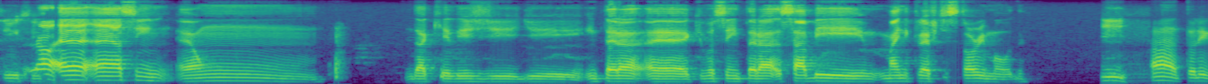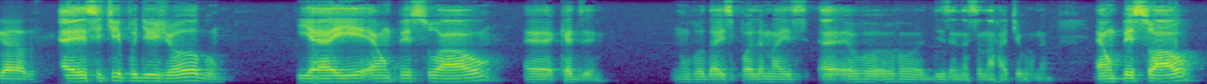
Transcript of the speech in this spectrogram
sim, sim. Não, é, é assim, é um daqueles de, de intera é, que você intera sabe Minecraft Story Mode. Sim. Ah, tô ligado. É esse tipo de jogo. E aí é um pessoal, é, quer dizer, não vou dar spoiler, mas é, eu, vou, eu vou dizer nessa narrativa mesmo. É um pessoal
